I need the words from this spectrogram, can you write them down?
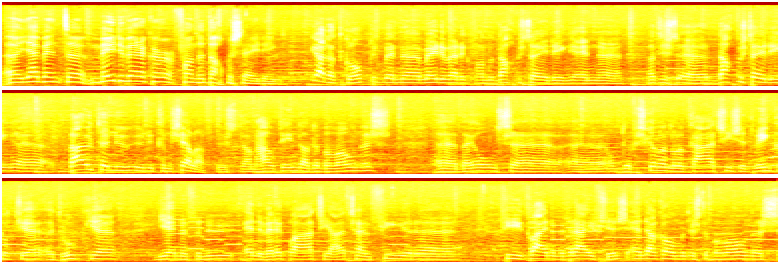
Eh, jij bent eh, medewerker van de dagbesteding. Ja, dat klopt. Ik ben eh, medewerker van de dagbesteding. En dat is dagbesteding buiten nu Unicum zelf. Dus dan houdt in dat de bewoners bij ons op de verschillende locaties... het winkeltje, het hoekje, Biennevenu en de werkplaats... ja, het zijn vier, vier kleine bedrijfjes. En daar komen dus de bewoners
